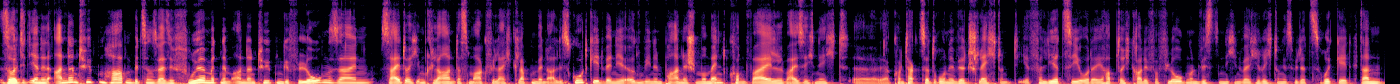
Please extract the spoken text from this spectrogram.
Solltet ihr einen anderen Typen haben, beziehungsweise früher mit einem anderen Typen geflogen sein, seid euch im Klaren, das mag vielleicht klappen, wenn alles gut geht, wenn ihr irgendwie in einen panischen Moment kommt, weil, weiß ich nicht, äh, der Kontakt zur Drohne wird schlecht und ihr verliert sie oder ihr habt euch gerade verflogen und wisst nicht, in welche Richtung es wieder zurückgeht, dann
